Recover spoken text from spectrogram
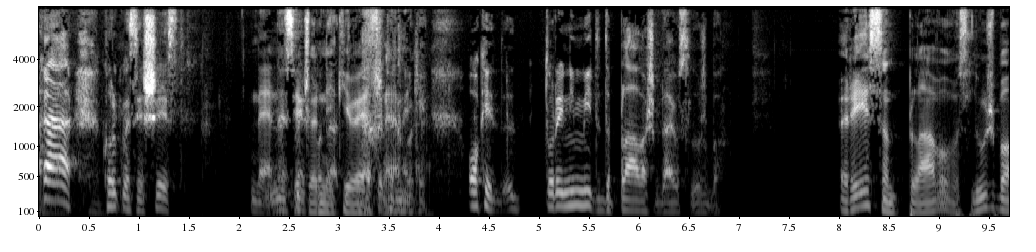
Koliko vas je šest? Ne, Ne ne, smeš kar podati. nekaj več. Ne, nekaj. Okay, torej ni mit, da plavaš kdaj v službo. res sem plaval v službo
